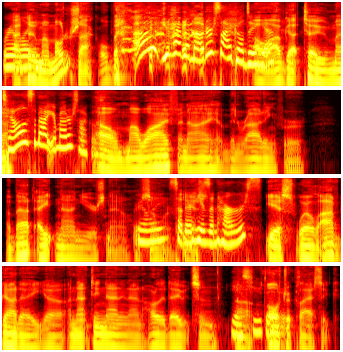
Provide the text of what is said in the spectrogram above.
really? I do my motorcycle, but oh, you have a motorcycle, do you? oh. I've got two. My, Tell us about your motorcycle. Oh, my wife and I have been riding for about eight, nine years now. really? somewhere. So they're yes. his and hers. Yes. Well, I've got a uh, a 1999 Harley Davidson Yes, uh. Ultra Classic,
